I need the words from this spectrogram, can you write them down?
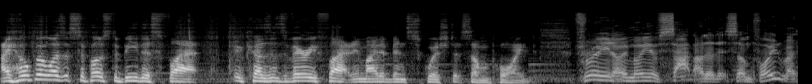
I hope it wasn't supposed to be this flat because it's very flat. It might have been squished at some point. Afraid I may have sat on it at some point, but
